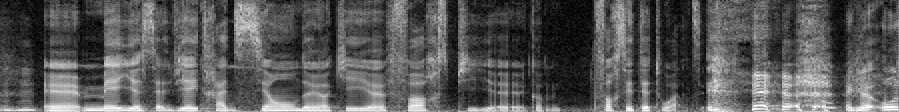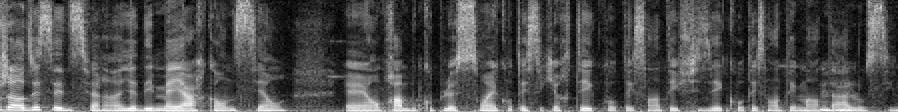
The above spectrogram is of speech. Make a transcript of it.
Mhm. Euh, mais il y a cette vieille tradition de, OK, force, puis comme, force que là, aujourd'hui, c'est différent. Il y a des meilleures conditions. Euh, on prend beaucoup plus soin côté sécurité, côté santé physique, côté santé mentale Mhm. aussi.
